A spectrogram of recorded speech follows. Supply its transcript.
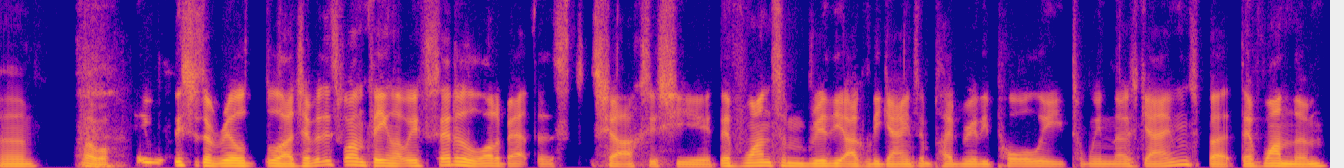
Um, oh well. it- this is a real bludger. But this one thing, like we've said it a lot about the Sharks this year. They've won some really ugly games and played really poorly to win those games, but they've won them,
